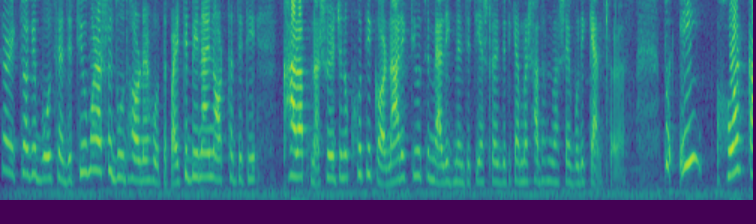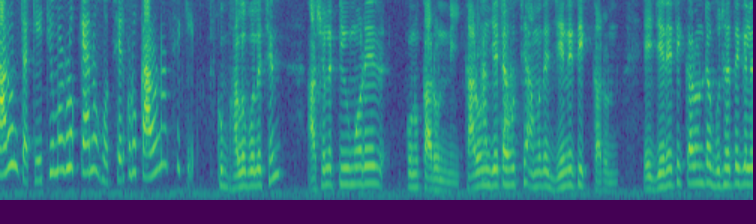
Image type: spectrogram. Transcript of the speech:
স্যার একটু আগে বলছেন যে টিউমার আসলে দু ধরনের হতে পারে। একটি বেনাইন অর্থাৎ যেটি খারাপ না শরীরের জন্য ক্ষতিকর না আরেকটি হচ্ছে ম্যালিগন্যান্ট যেটি আসলে যেটিকে আমরা সাধারণ ভাষায় বলি ক্যান্সারাস তো এই হওয়ার কারণটা কি? টিউমারগুলো কেন হচ্ছে? এর কোনো কারণ আছে কি? খুব ভালো বলেছেন। আসলে টিউমারের কোনো কারণ নেই। কারণ আচ্ছা। যেটা হচ্ছে আমাদের জেনেটিক কারণ। এই জেনেটিক কারণটা বোঝাতে গেলে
